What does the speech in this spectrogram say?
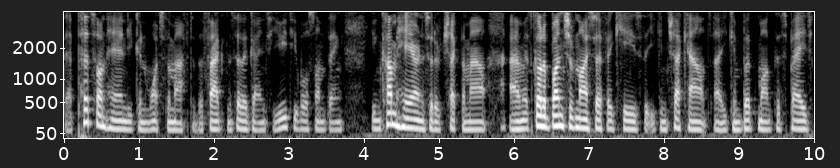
they're put on here and you can watch them after the fact. Instead of going to YouTube or something, you can come here and sort of check them out. Um, it's got a bunch of nice FAQs that you can check out. Uh, you can bookmark this page.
